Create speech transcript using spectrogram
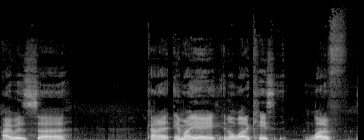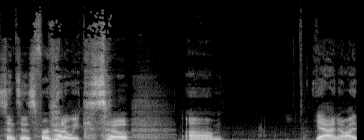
I was uh, kind of MIA in a lot of cases, a lot of senses for about a week. So, um, yeah, no, I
